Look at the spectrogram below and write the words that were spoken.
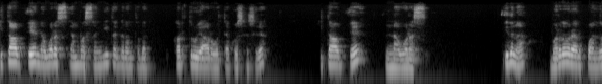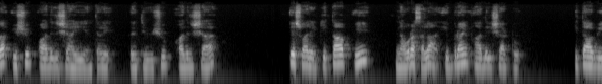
ಕಿತಾಬ್ ಎ ನವರಸ್ ಎಂಬ ಸಂಗೀತ ಗ್ರಂಥದ ಕರ್ತೃ ಯಾರು ಅಂತ ಕ್ವಶನ್ಸ್ ಇದೆ. ಕಿತಾಬ್ ಎ ನವರಸ್. ಇದನ್ನು ಬರೆದವ್ರು ಯಾರಪ್ಪ ಅಂದ್ರೆ ಯುಶುಬ್ ಆದಿಲ್ ಶಾಹಿ ಅಂತೇಳಿ ಕರಿತೀವಿ. ಯುಶುಬ್ ಆದಿಲ್ ಶಾ ಈ ಸಾರಿ ಕಿತಾಬ್ ಇ ನವರಸ್ ಅಲ್ಲ, ಇಬ್ರಾಹಿಂ ಆದಿಲ್ ಶಾ ಟು ಕಿತಾಬಿ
